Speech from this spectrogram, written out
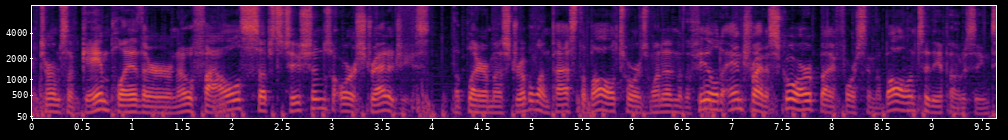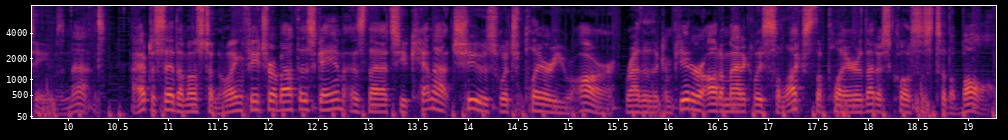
In terms of gameplay, there are no fouls, substitutions, or strategies. The player must dribble and pass the ball towards one end of the field and try to score by forcing the ball into the opposing team's net. I have to say the most annoying feature about this game is that you cannot choose which player you are, rather the computer automatically selects the player that is closest to the ball.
